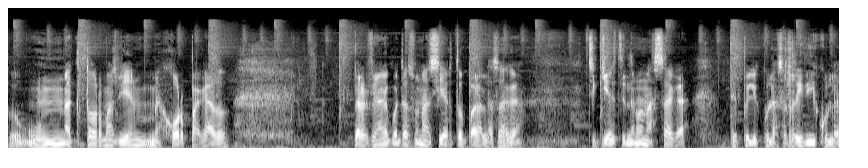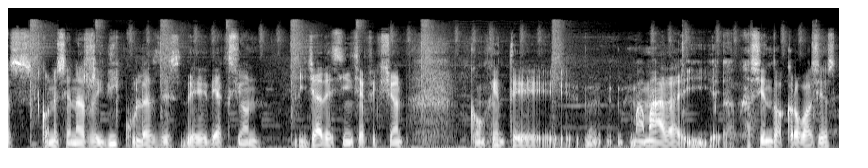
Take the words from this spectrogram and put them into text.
un actor más bien mejor pagado. Pero al final de cuentas un acierto para la saga. Si quieres tener una saga de películas ridículas, con escenas ridículas de acción y ya de ciencia ficción, con gente mamada y haciendo acrobacias,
